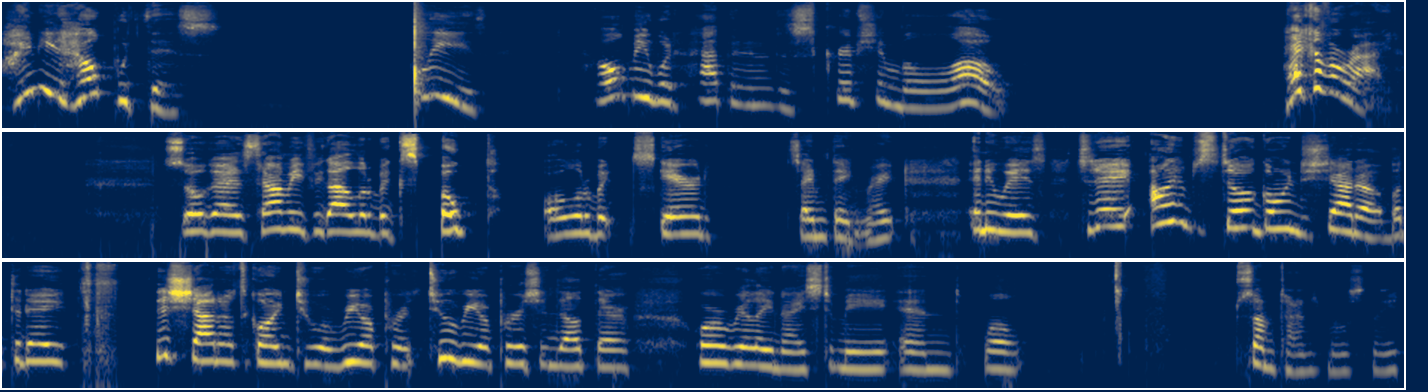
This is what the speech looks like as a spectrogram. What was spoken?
I need help with this. Please, tell me what happened in the description below. Heck of a ride. So, guys, tell me if you got a little bit spooked or a little bit scared. Same thing, right? Anyways, today I am still going to shout out, but today this shout out's going to a real per- two real persons out there who are really nice to me and well sometimes mostly.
